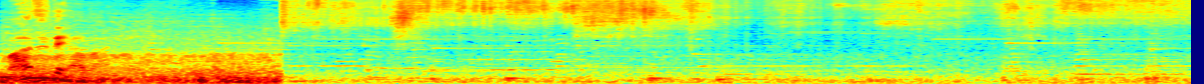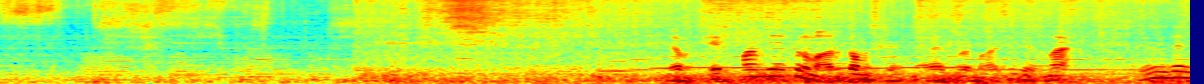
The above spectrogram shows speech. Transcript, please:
マジでやばい。でも鉄板で焼くのもあるかもしれんね。これマジでうまい。全然違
